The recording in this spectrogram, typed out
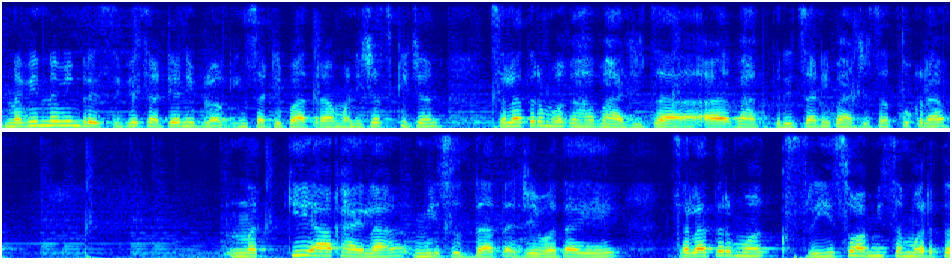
नवीन नवीन रेसिपीसाठी आणि ब्लॉगिंगसाठी पात्रा मनीषाच किचन चला तर मग हा भाजीचा भाकरीचा आणि भाजीचा तुकडा. नक्की या खायला. मी सुद्धा आता जेवत आहे. चला तर मग श्री स्वामी समर्थ.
